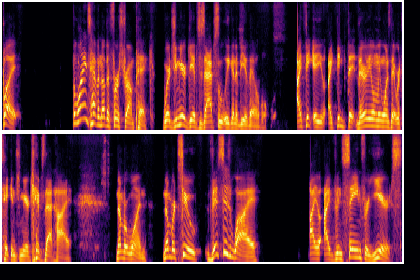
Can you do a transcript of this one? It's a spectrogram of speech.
but the Lions have another first round pick where Jahmyr Gibbs is absolutely going to be available. I think I think that they're the only ones that were taking Jahmyr Gibbs that high. Number one. Number two, this is why I I've been saying for years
